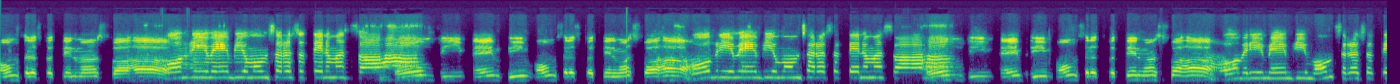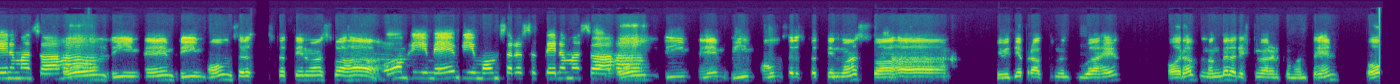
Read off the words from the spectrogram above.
ओम सरस्वती नमः स्वाहा। ओम ह्रीम ऐं ह्रीम ओम सरस्वती नमः स्वाहा। ओम ह्रीम ऐं ह्रीम ओम सरस्वती नमः स्वाहा। ओम ह्रीम ऐं ह्रीम ओम सरस्वती नमः स्वाहा। ओम ह्रीम ऐं ह्रीम ओम सरस्वती नमः स्वाहा। ओम ह्रीम ऐं ह्रीम ओम सरस्वती नमः स्वाहा। ओम ह्रीम ऐं ह्रीम ओम सरस्वती सरस्वती नम स्वाहा। ओम ह्रीम एम भीम ओम सरस्वती नमः स्वाहा। ओम ह्रीम एम भीम ओम सरस्वती नमः स्वाहा। ये विद्या प्राप्त मंत्र हुआ है और अब मंगल अरिष्ट निवारण का मंत्र है।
